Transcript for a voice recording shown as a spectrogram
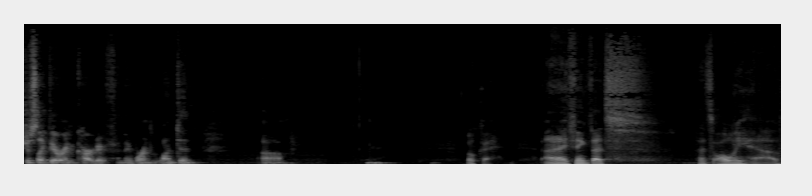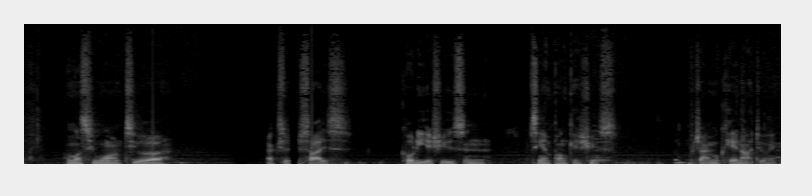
Just like they were in Cardiff and they weren't in London. Okay, and I think that's that's all we have, unless we want to uh, exercise Cody issues and CM Punk issues, which I'm okay not doing.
